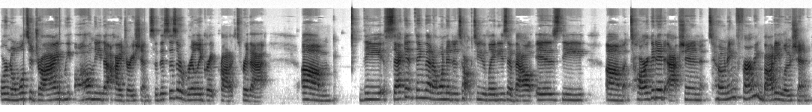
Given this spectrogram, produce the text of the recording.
or normal to dry, we all need that hydration. So this is a really great product for that. Um, the second thing that I wanted to talk to you ladies about is the um, targeted action toning firming body lotion.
